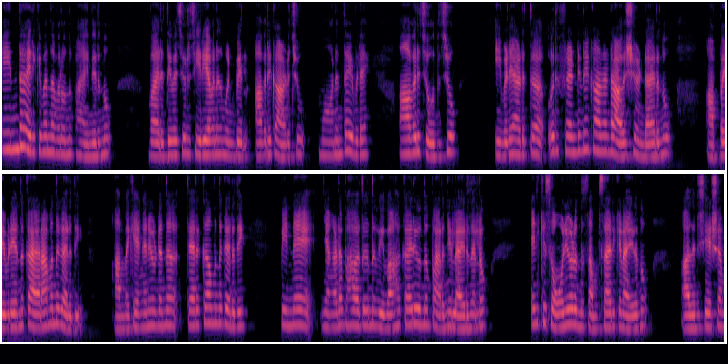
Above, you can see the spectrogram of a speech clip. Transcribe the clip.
എന്തായിരിക്കുമെന്ന് അവർ ഒന്ന് ഭയന്നിരുന്നു. വരുത്തി വെച്ചൊരു ചിരി അവന് മുൻപിൽ അവർ കാണിച്ചു. മോനെന്താ ഇവിടെ? അവർ ചോദിച്ചു. ഇവിടെ അടുത്ത് ഒരു ഫ്രണ്ടിനെ കാണേണ്ട ആവശ്യമുണ്ടായിരുന്നു അപ്പം ഇവിടെ ഒന്ന് കയറാമെന്ന് കരുതി. അമ്മയ്ക്ക് എങ്ങനെയുണ്ടെന്ന് തിരക്കാമെന്ന് കരുതി. പിന്നെ ഞങ്ങളുടെ ഭാഗത്തു നിന്ന് വിവാഹക്കാരിയൊന്നും പറഞ്ഞില്ലായിരുന്നല്ലോ. എനിക്ക് സോനിയോടൊന്ന് സംസാരിക്കണമായിരുന്നു അതിനുശേഷം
